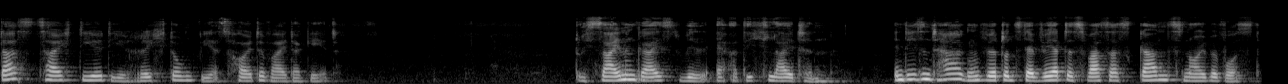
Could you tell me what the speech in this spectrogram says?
Das zeigt dir die Richtung, wie es heute weitergeht. Durch seinen Geist will er dich leiten. In diesen Tagen wird uns der Wert des Wassers ganz neu bewusst.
